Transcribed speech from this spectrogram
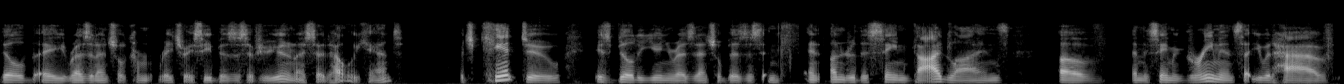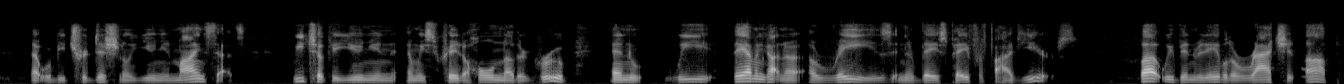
build a residential HVAC business if you're union. I said, hell, we can't. What you can't do is build a union residential business and, and under the same guidelines of and the same agreements that you would have that would be traditional union mindsets. We took a union and we created a whole nother group and we they haven't gotten a, a raise in their base pay for five years. But we've been able to ratchet up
